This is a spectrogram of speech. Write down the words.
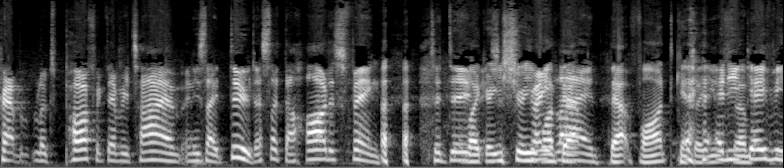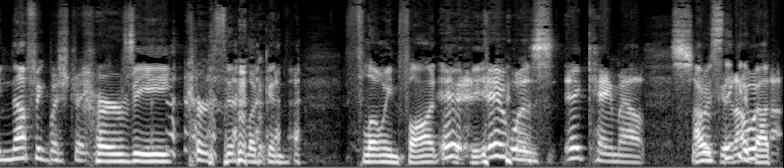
crap looks perfect every time, and he's like, dude, that's like the hardest thing to do. Like, are you sure you want line. that that font? Can't I use and he gave me nothing but straight. curvy, cursive looking flowing font. it, it was it came out so I was good. thinking w- about-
